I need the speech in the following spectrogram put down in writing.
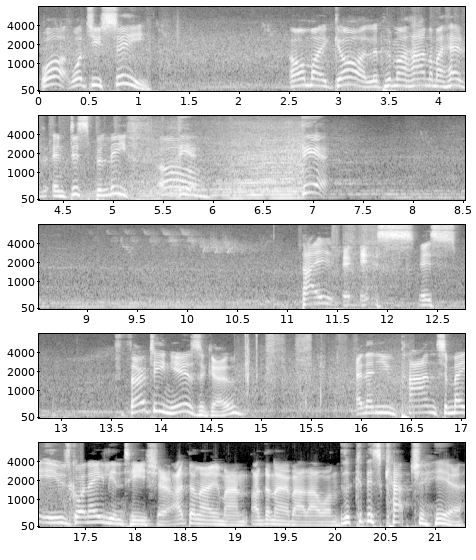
What? What do you see? Oh my god, look, put my hand on my head in disbelief. Oh, Di je? that is, it's, it's 13 years ago. And then you pan to matey who's got an alien t-shirt. I don't know, man. I don't know about that one. Look at this capture here.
